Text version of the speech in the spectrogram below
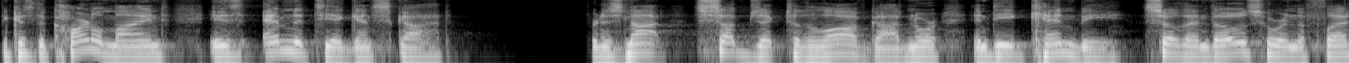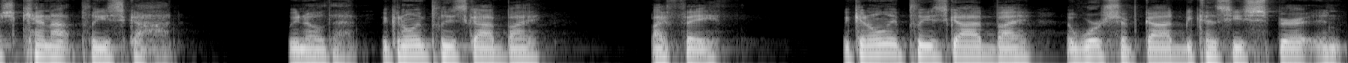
because the carnal mind is enmity against God. For it is not subject to the law of God, nor indeed can be. So then, those who are in the flesh cannot please God. We know that. We can only please God by, by faith. We can only please God by worship God because He's spirit and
